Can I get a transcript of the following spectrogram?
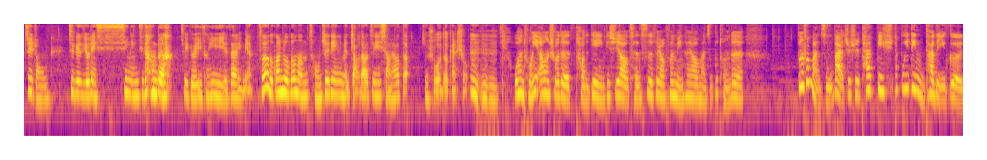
这种。这个有点心灵鸡汤的 这个一层意义也在里面，所有的观众都能从这个电影里面找到自己想要的。就是我的感受。嗯嗯嗯，我很同意 Alan 说的，好的电影必须要层次非常分明，它要满足不同的，不能说满足吧，就是他必须，他不一定他的一个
